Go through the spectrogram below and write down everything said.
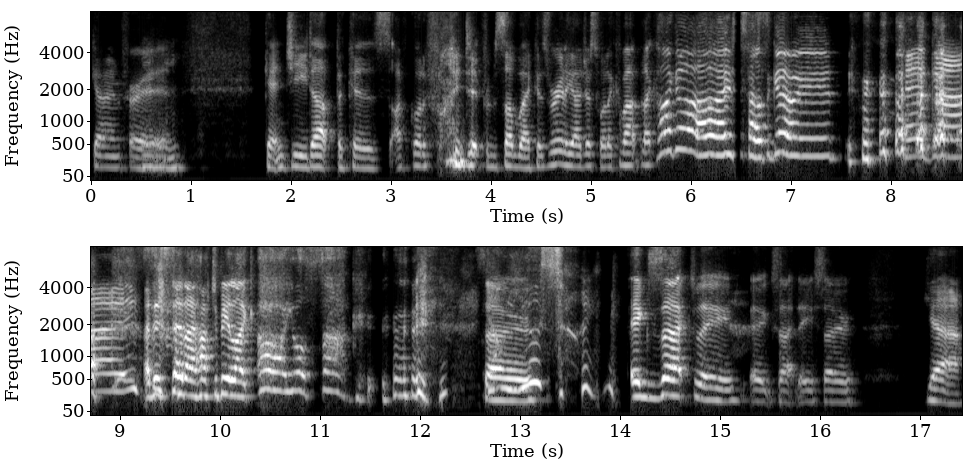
going for it mm-hmm. and getting G'd up because I've got to find it from somewhere because really I just want to come up like hi guys how's it going? Hey guys. And instead I have to be like oh you all suck. So you suck. exactly exactly. So yeah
